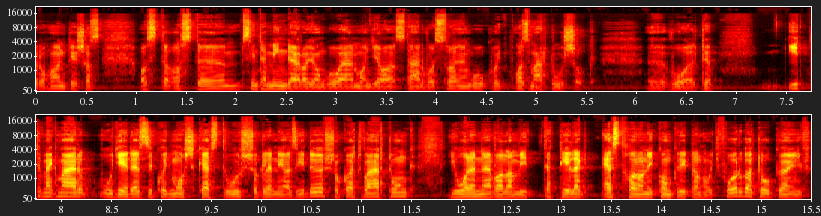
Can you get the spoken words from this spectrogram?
rohant, és azt, azt, azt szinte minden rajongó elmondja a Star Wars rajongók, hogy az már túl sok volt. Itt meg már úgy érezzük, hogy most kezd túl sok lenni az idő, sokat vártunk, jó lenne valami, tehát tényleg ezt hallani konkrétan, hogy forgatókönyv,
